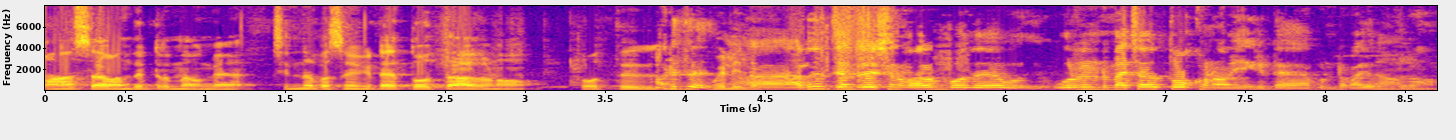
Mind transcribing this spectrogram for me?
மாசா வந்துட்டு இருந்தவங்க. சின்ன பசங்க கிட்ட தோத்து ஆகணும். தோத்து வெளியில அடுத்த ஜெனரேஷன் வரும்போது ஒரு ரெண்டு மேட்சாவது தோக்கணும் அவங்க கிட்ட அப்படின்ற மாதிரி வந்துடும்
